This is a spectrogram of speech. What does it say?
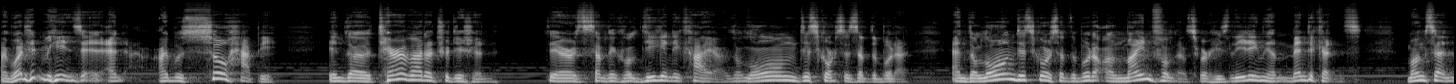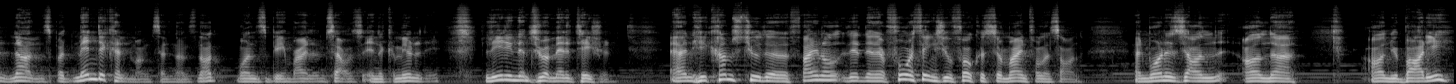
And what it means, and I was so happy in the Theravada tradition, there's something called Digha Nikaya, the long discourses of the Buddha. And the long discourse of the Buddha on mindfulness, where he's leading the mendicants, monks and nuns, but mendicant monks and nuns, not ones being by themselves in the community, leading them through a meditation. And he comes to the final. There are four things you focus your mindfulness on, and one is on on uh, on your body,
